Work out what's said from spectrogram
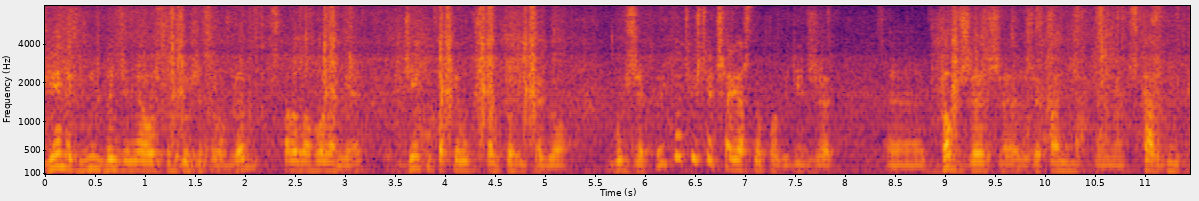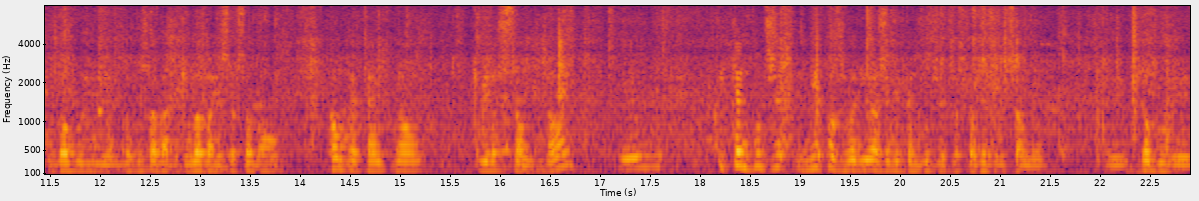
Wiele gmin będzie miało z tym duży problem, Stalowa Wola nie, dzięki takiemu kształtowi tego budżetu. I to oczywiście trzeba jasno powiedzieć, że e, dobrze, że, że pani e, skarbnik Bogu- Bogusława Bdulowa jest osobą kompetentną i rozsądną. Y, I ten budżet nie pozwoliła, żeby ten budżet został wywrócony y, do góry,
